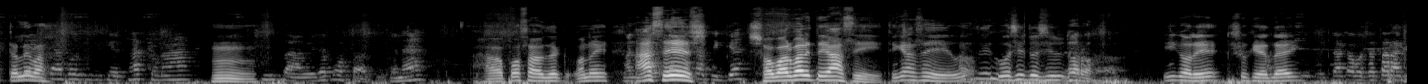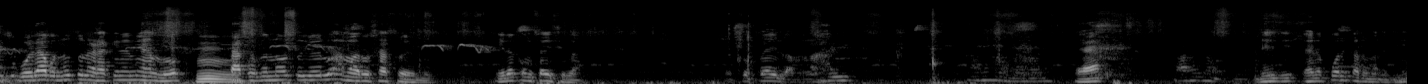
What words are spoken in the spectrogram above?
একটা লেবা। হুম। হ্যাঁ পচা যে অনেক আছে? সবার বাড়িতে আছে ঠিক আছে? ওই যে গোসি টসি ধরো। ই করে শুকিয়ে দেয়। টাকা পয়সা তারা কিছু বইরা আবার নতুন একটা কিনে নিয়ে আনলো। তার জন্য তুই হইল আমারও সাশ্রয় হইল এরকম চাইছিলাম। তো পাইলাম না। হ্যাঁ? দেখি পরে কাটো মানে দি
